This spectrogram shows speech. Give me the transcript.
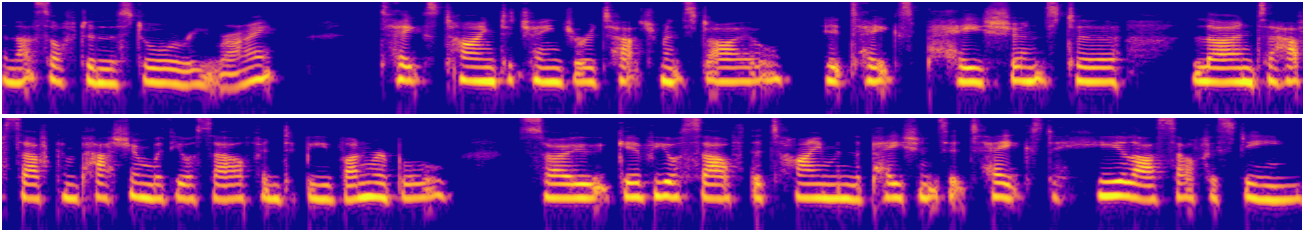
And that's often the story, right? It takes time to change your attachment style. It takes patience to learn to have self compassion with yourself and to be vulnerable. So give yourself the time and the patience it takes to heal our self esteem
